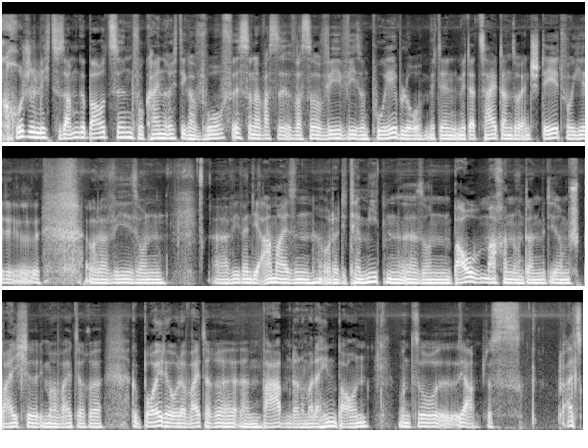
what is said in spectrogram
kruschelig zusammengebaut sind, wo kein richtiger Wurf ist, sondern was, was so wie, wie so ein Pueblo mit, den, mit der Zeit dann so entsteht, wo jede, oder wie so ein, äh, wie wenn die Ameisen oder die Termiten äh, so einen Bau machen und dann mit ihrem Speichel immer weitere Gebäude oder weitere ähm, Waben dann nochmal dahin bauen. Und so, äh, ja, das als,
